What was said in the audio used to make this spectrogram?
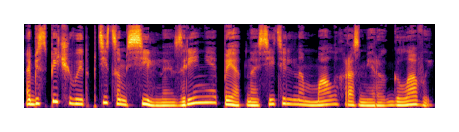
обеспечивает птицам сильное зрение при относительно малых размерах головы.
